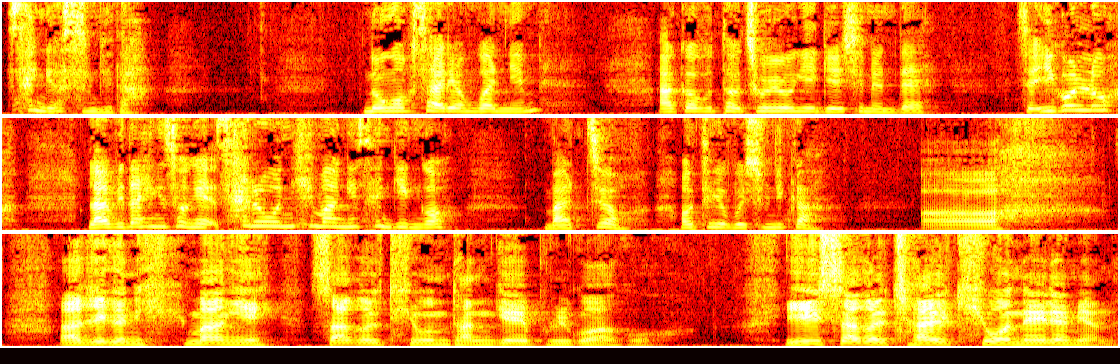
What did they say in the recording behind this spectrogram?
생겼습니다. 농업사령관님, 아까부터 조용히 계시는데 이걸로 라비다 행성에 새로운 희망이 생긴 거 맞죠? 어떻게 보십니까? 아, 아직은 희망이 싹을 틔운 단계에 불과하고 이 싹을 잘 키워내려면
